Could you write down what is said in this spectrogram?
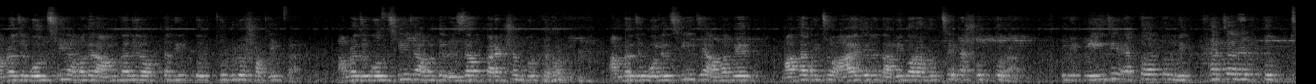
আমরা যে বলছি আমাদের আমদানি রপ্তানির তথ্যগুলো সঠিক না, আমরা যে বলছি যে আমাদের রিজার্ভ কারেকশন করতে হবে আমরা যে বলেছি যে আমাদের মাথা পিছু আয় যেটা দাবি করা হচ্ছে, এটা সত্য না। কিন্তু এই যে এত এত মিথ্যাচারের তথ্য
